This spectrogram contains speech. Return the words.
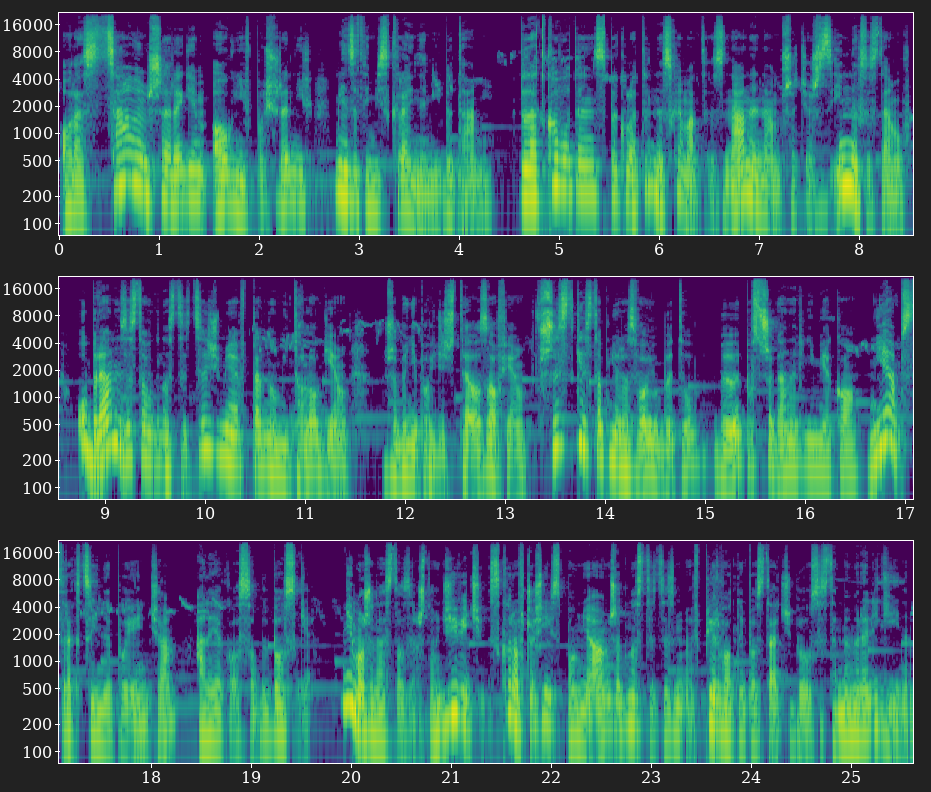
oraz całym szeregiem ogniw pośrednich między tymi skrajnymi bytami. Dodatkowo ten spekulatywny schemat, znany nam przecież z innych systemów, ubrany został w gnostycyzmie w pewną mitologię, żeby nie powiedzieć teozofię. Wszystkie stopnie rozwoju bytu były postrzegane w nim jako nie abstrakcyjne pojęcia, ale jako osoby boskie. Nie może nas to zresztą dziwić, skoro wcześniej wspomniałam, że gnostycyzm w pierwotnej postaci był systemem religijnym,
